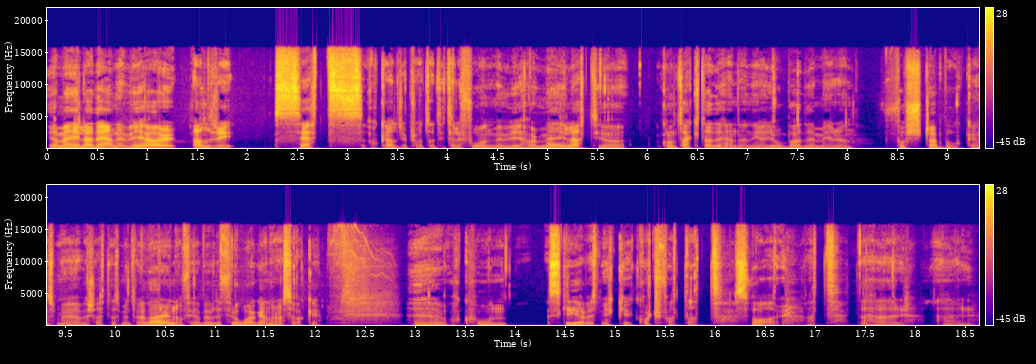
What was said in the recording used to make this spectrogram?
Jag mejlade henne. Vi har aldrig setts och aldrig pratat i telefon, men vi har mejlat. Jag kontaktade henne när jag jobbade med den första boken som jag mm. översatte som heter Averno, för jag behövde fråga några saker. Eh, och hon skrev ett mycket kortfattat svar. Att det här är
